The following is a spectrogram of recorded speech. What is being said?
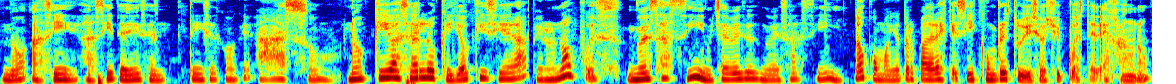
¿no? Así, así te dicen te dices como que, ah, no que iba a ser lo que yo quisiera, pero no, pues no es así, muchas veces no es así, ¿no? Como hay otros padres que sí cumples tu 18 y pues te dejan, ¿no?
